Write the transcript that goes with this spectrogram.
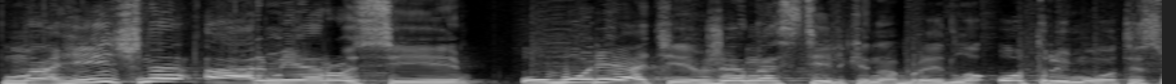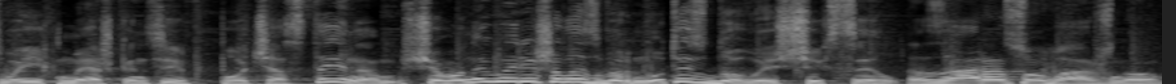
Магічна армія Росії. У Бурятії вже настільки набридло отримувати своїх мешканців по частинам, що вони вирішили звернутись до вищих сил. Зараз уважно.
